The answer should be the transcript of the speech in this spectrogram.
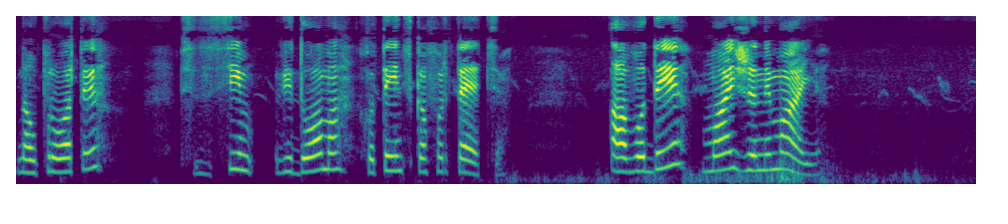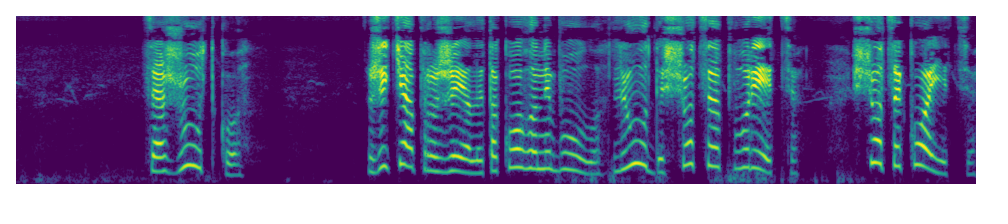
Навпроти всім відома Хотинська фортеця. А води майже немає. Це жутко. Життя прожили, такого не було. Люди, що це твориться? Що це коїться?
